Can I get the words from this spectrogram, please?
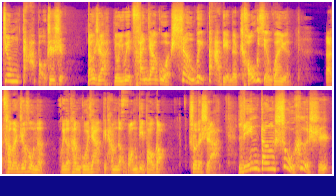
争大宝之事。当时啊，有一位参加过禅位大典的朝鲜官员，啊，参完之后呢，回到他们国家，给他们的皇帝报告，说的是啊，临当受贺时，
